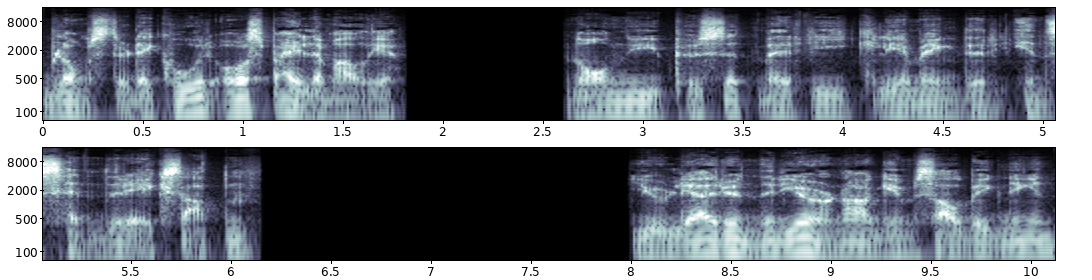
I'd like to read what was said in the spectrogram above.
blomsterdekor og speilemalje. Nå nypusset med rikelige mengder Incender X18. Julia runder hjørnet av gymsalbygningen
